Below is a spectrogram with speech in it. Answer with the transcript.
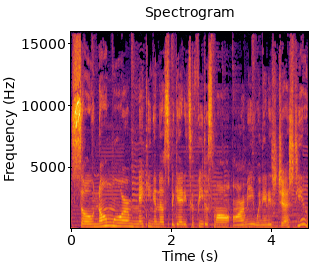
So no more making enough spaghetti to feed a small army when it is just you.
